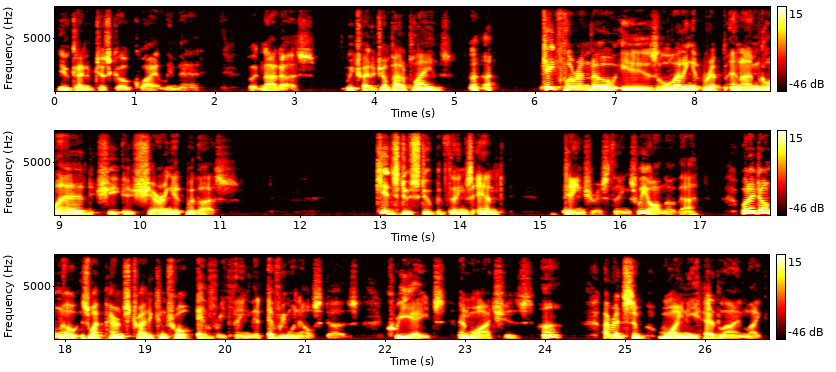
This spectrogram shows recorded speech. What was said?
You kind of just go quietly mad, but not us. We try to jump out of planes. Kate Florendo is letting it rip, and I'm glad she is sharing it with us. Kids do stupid things and dangerous things. We all know that. What I don't know is why parents try to control everything that everyone else does, creates, and watches. Huh? I read some whiny headline like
